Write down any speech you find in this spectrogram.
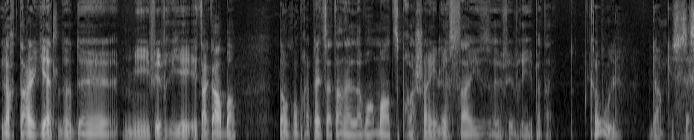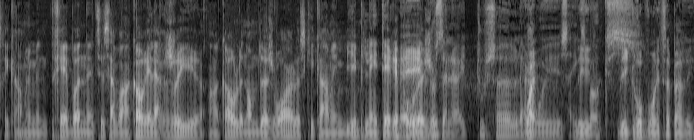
leur target de mi-février est encore bon. Donc, on pourrait peut-être s'attendre à l'avoir mardi prochain, le 16 février peut-être. Cool. Donc, ça, ça serait quand même une très bonne. Tu sais, ça va encore élargir encore le nombre de joueurs, là, ce qui est quand même bien. Puis l'intérêt pour le jeu. Vous allez être tout seul à Ouais. jouer sur Les, Xbox. les groupes vont être séparés.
